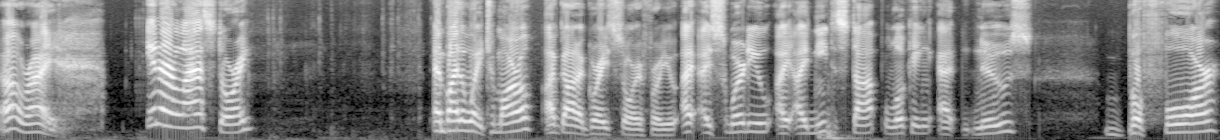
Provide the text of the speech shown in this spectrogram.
All right. In our last story, and by the way, tomorrow I've got a great story for you. I, I swear to you, I, I need to stop looking at news before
